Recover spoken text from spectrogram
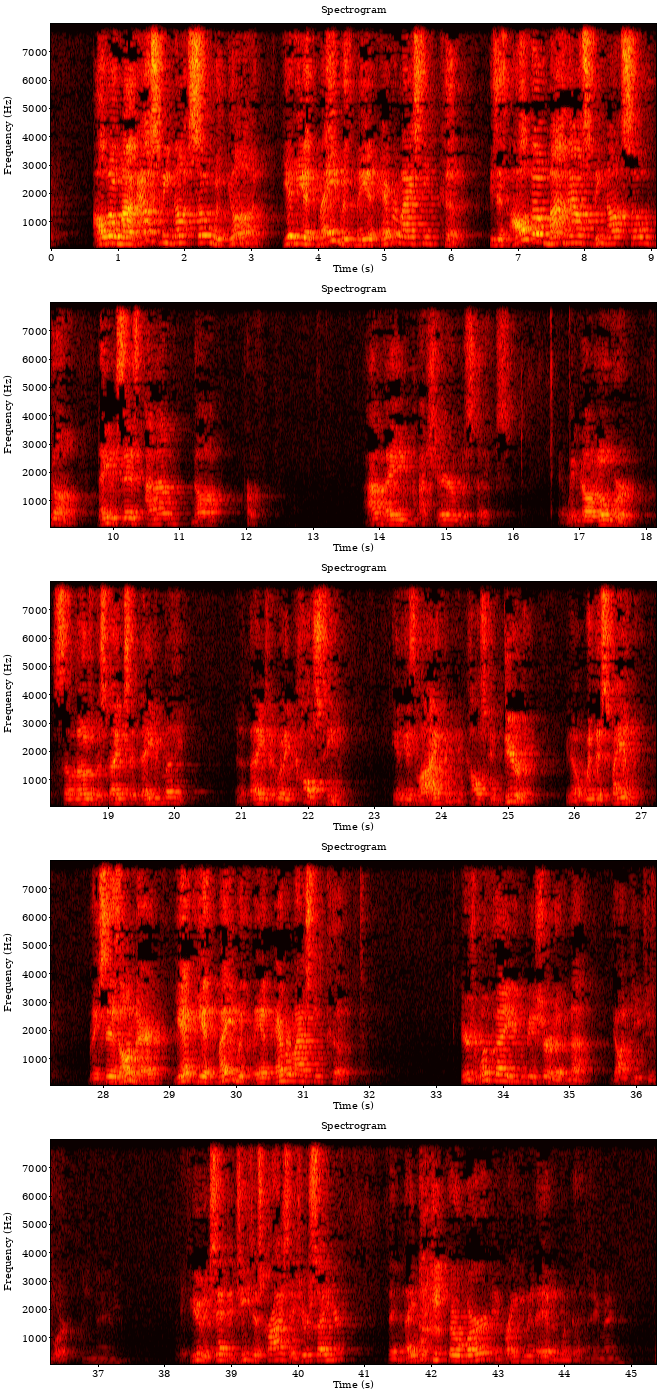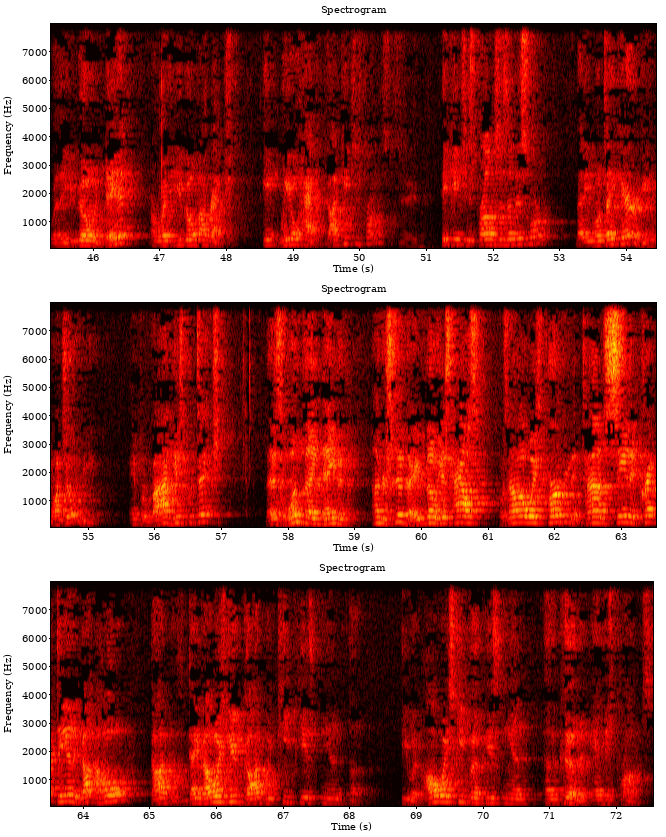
Although my house be not so with God, yet he hath made with me an everlasting covenant. He says, although my house be not so with God, David says, I'm not. I made my share of mistakes. And we've gone over some of those mistakes that David made and the things that really cost him in his life and, and cost him dearly, you know, with his family. But he says on there, Yet he hath made with me an everlasting covenant. Here's one thing you can be assured of tonight. God keeps his word. If you've accepted Jesus Christ as your Savior, then they will keep their word and bring you into heaven one day. Amen. Whether you go in death or whether you go by rapture. It will happen. God keeps his promises. He keeps his promises in this world. That he will take care of you and watch over you and provide his protection. That is the one thing David understood there. Even though his house was not always perfect, at times sin had crept in and gotten a hold, God, David always knew God would keep his end up. He would always keep up his end of the covenant and his promise.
